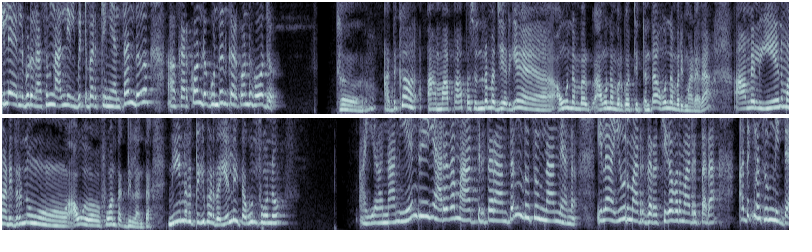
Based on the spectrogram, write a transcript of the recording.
ಇಲ್ಲೇ ಇರ್ಲಿ ಬಿಡು, ನಾ ಸುಮ್ಮನೆ ಅಲ್ಲಿ ಇಲ್ಲಿ ಬಿಟ್ಟು ಬರ್ತೀನಿ ಅಂತಂದು ಕರ್ಕೊಂಡು, ಗುಂಡನ್ ಕರ್ಕೊಂಡು ಹೋದ್ರು. ಅದಕ್ಕೆ ಆ ಪಾಪ ಸುಂದರಮ್ಮಜ್ಜಿಯರಿಗೆ ಅವು ನಂಬರ್ ಅವು ನಂಬರ್ ಗೊತ್ತಿತ್ತಂತ ಅವು ನಂಬರ್ಗೆ ಮಾಡ್ಯಾರ. ಆಮೇಲೆ ಏನು ಮಾಡಿದ್ರು ಅವು ಫೋನ್ ತೆಗ್ದಿಲ್ಲ ಅಂತ. ನೀನಾರು ತೆಗಿಬಾರ್ದ? ಎಲ್ಲಿ ತಗೊಂಡು ಫೋನು ಅಯ್ಯ, ನಾನು ಏನ್ರಿ ಯಾರು ಮಾಡ್ತಿರ್ತಾರ ಅಂತಂದು ಸುಮ್ಮನೆ ನಾನು ನಾನು. ಇಲ್ಲ, ಇವ್ರು ಮಾಡಿರ್ತಾರ, ಚಿಗವರು ಮಾಡಿರ್ತಾರ. ಅದಕ್ಕೆ ನಾ ಸುಮ್ಮನಿದ್ದೆ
